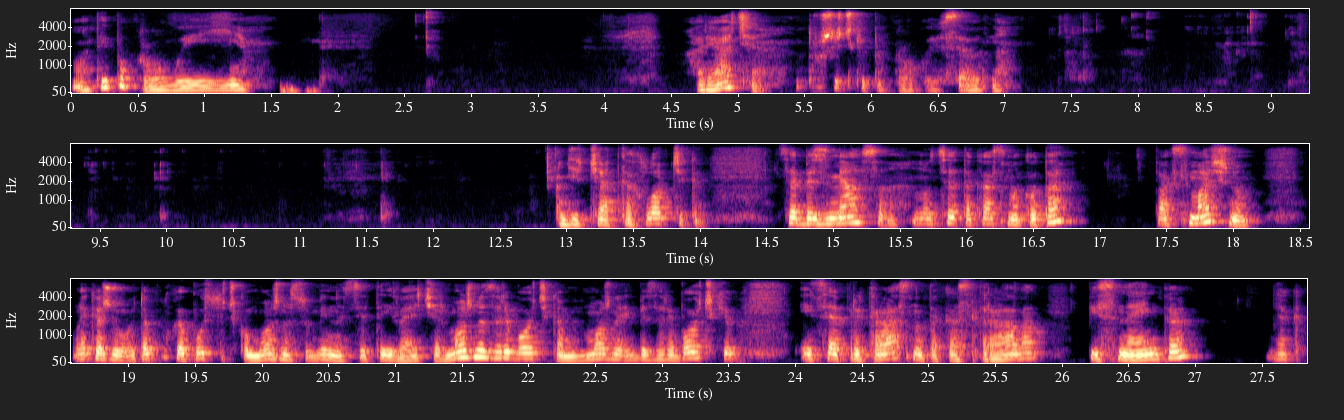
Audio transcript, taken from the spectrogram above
От і попробую її. Гаряча, трошечки попробую все одно. Дівчатка, хлопчики, це без м'яса, але це така смакота, так смачно. Я кажу, таку капусточку можна собі на святий вечір. Можна з грибочками, можна і без грибочків. І це прекрасна така страва, пісненька, як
